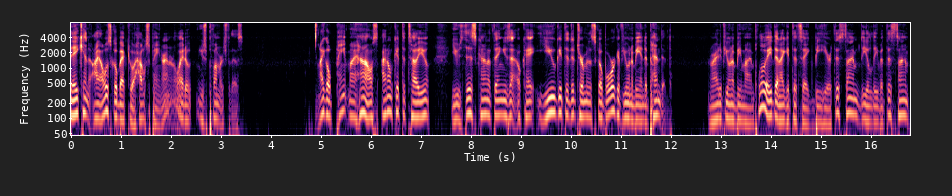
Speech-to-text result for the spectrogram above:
they can. I always go back to a house painter. I don't know why I don't use plumbers for this. I go paint my house. I don't get to tell you use this kind of thing. Use that. Okay, you get to determine the scope of work if you want to be independent. All right, if you want to be my employee, then I get to say be here at this time. You'll leave at this time.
